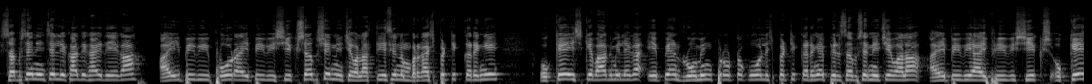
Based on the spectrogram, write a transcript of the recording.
सबसे नीचे लिखा दिखाई देगा। आईपीवी4 आईपीवी6 सबसे नीचे वाला तीसरे नंबर का इस पर टिक करेंगे। ओके इसके बाद मिलेगा एपीएन रोमिंग प्रोटोकॉल इस पर टिक करेंगे, फिर सबसे नीचे वाला आईपीवी आईपीवी सिक्स ओके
